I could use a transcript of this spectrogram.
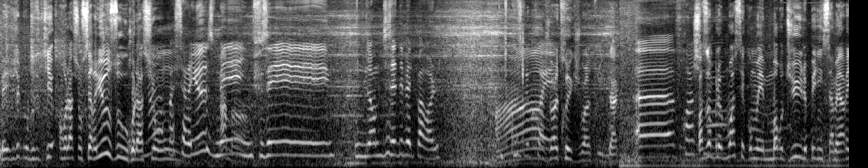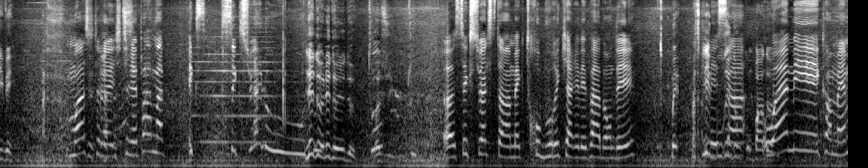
Mais je veux dire que vous étiez en relation sérieuse ou relation. Non, pas sérieuse, mais Ah il me faisait. Il en disait des belles paroles. Ah, je le je vois le truc, je vois le truc. d'accord. Euh, franchement. Par exemple, moi c'est qu'on m'ait mordu le pénis, ça m'est arrivé. moi, je dirais, je dirais pas ma ex sexuelle ou. Les deux, les deux, les deux. Tout Vas-y, tout. Euh, sexuelle, c'était un mec trop bourré qui arrivait pas à bander. Mais parce qu'il est bourré ça- donc on parle de. Ouais, mais quand même.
